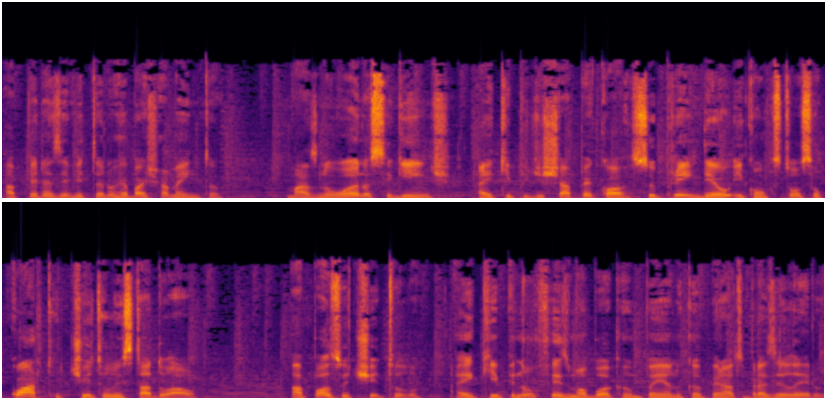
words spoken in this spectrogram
apenas evitando o rebaixamento. Mas no ano seguinte, a equipe de Chapecó surpreendeu e conquistou seu quarto título estadual. Após o título, a equipe não fez uma boa campanha no Campeonato Brasileiro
